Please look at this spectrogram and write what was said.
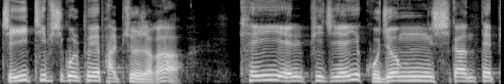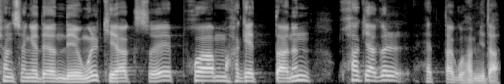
JTBC 골프의 발표자가 KLPGA 고정 시간대 편성에 대한 내용을 계약서에 포함하겠다는 확약을 했다고 합니다.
